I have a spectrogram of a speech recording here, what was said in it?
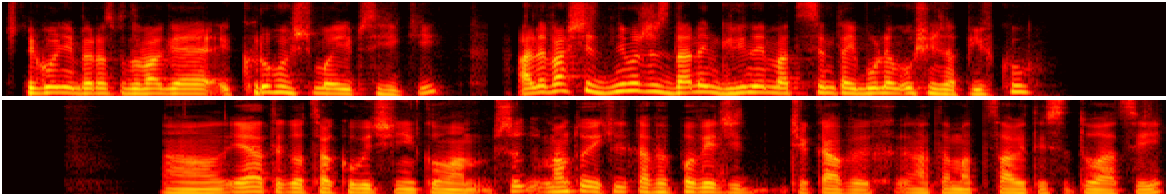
Szczególnie biorąc pod uwagę kruchość mojej psychiki. Ale właśnie nie może z danym Greenem, Matysem Tajbulem usiąść na piwku? No, ja tego całkowicie nie kumam. Mam tutaj kilka wypowiedzi ciekawych na temat całej tej sytuacji.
